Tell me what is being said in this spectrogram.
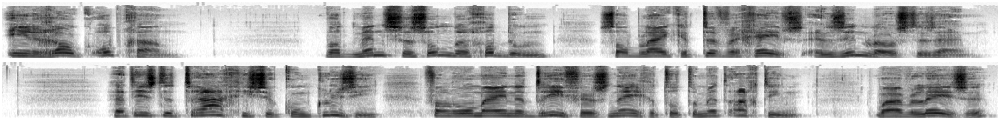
in rook opgaan. Wat mensen zonder God doen, zal blijken te vergeefs en zinloos te zijn. Het is de tragische conclusie van Romeinen 3, vers 9 tot en met 18, waar we lezen:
